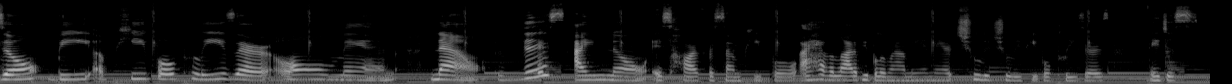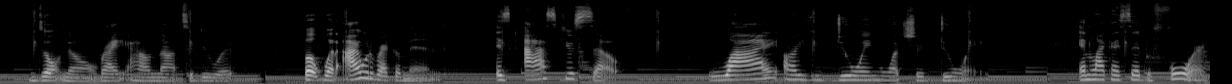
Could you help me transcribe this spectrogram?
don't be a people pleaser. Oh man. Now, this I know is hard for some people. I have a lot of people around me and they're truly, truly people pleasers. They just don't know, right, how not to do it. But what I would recommend is ask yourself, why are you doing what you're doing? And like I said before,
